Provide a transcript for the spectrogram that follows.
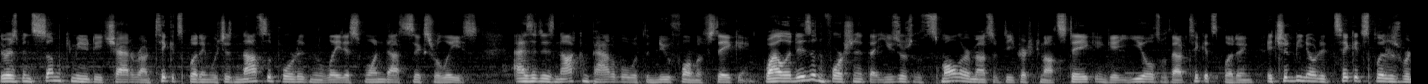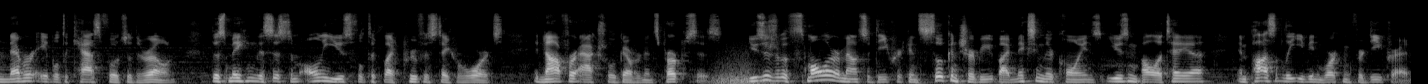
There has been some community chat around ticket splitting which is not supported in the latest 1.6 release, as it is not compatible with the new form of staking. While it is unfortunate that users with smaller amounts of Decred cannot stake and get yields without ticket splitting, it should be noted ticket splitters were never able to cast votes of their own, thus making the system only useful to collect proof of stake rewards, and not for actual governance purposes. Users with smaller amounts of Decred can still contribute by mixing their coins, using Politeia, and possibly even working for Decred.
